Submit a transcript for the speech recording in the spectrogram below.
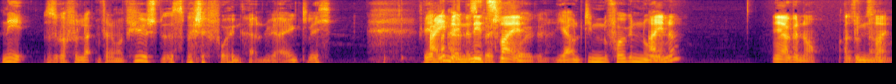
nee, sogar vielleicht, warte mal, wie viele Special-Folgen hatten wir eigentlich? Wir hatten Eine? Nee, zwei. Special-Folge. Ja, und die Folge 0. Eine? Ja, genau. Also Genau. zwei.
